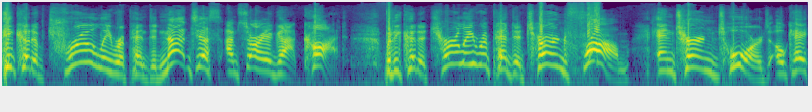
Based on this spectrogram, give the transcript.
He could have truly repented. Not just, I'm sorry I got caught, but he could have truly repented, turned from, and turned towards, okay?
